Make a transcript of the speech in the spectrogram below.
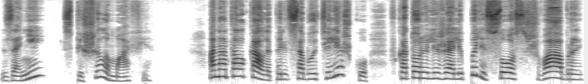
За ней спешила Мафи. Она толкала перед собой тележку, в которой лежали пылесос, швабры,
